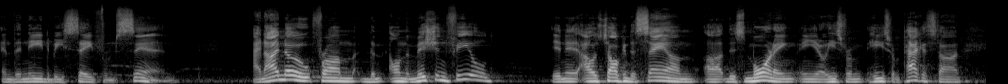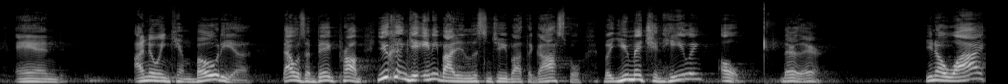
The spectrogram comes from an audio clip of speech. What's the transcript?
and the need to be saved from sin and I know from the, on the mission field, and I was talking to Sam uh, this morning, and you know he's from he's from Pakistan, and I know in Cambodia that was a big problem. You couldn't get anybody to listen to you about the gospel, but you mentioned healing. Oh, they're there. You know why?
